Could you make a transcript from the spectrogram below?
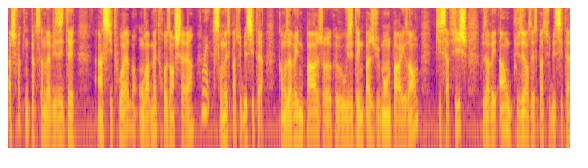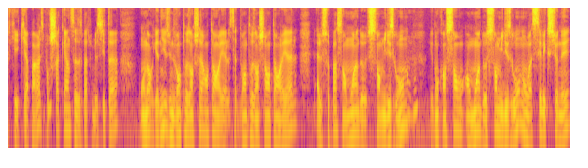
à chaque fois qu'une personne va visiter un site web, on va mettre aux enchères son espace publicitaire. Quand vous avez une page, euh, que vous visitez une page du Monde par exemple, qui s'affiche, vous avez un ou plusieurs espaces publicitaires qui, apparaissent. Pour chacun de ces espaces publicitaires, on organise une vente aux enchères en temps réel. Cette vente aux enchères en temps réel, elle se passe en moins de 100 millisecondes. Mhm. Et donc en, en, moins de 100 millisecondes, on va sélectionner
